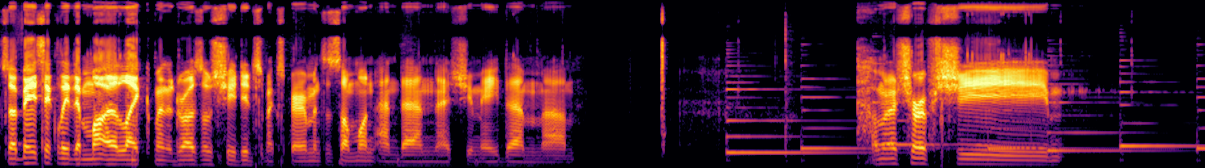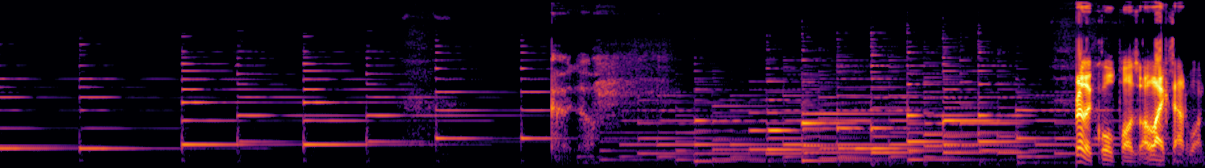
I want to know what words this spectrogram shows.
So basically, the like Menedroso, she did some experiments with someone, and then uh, she made them. Um, I'm not sure if she. Really cool puzzle. I like that one.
